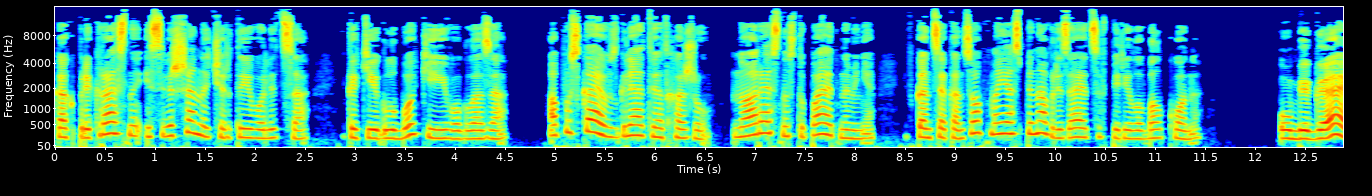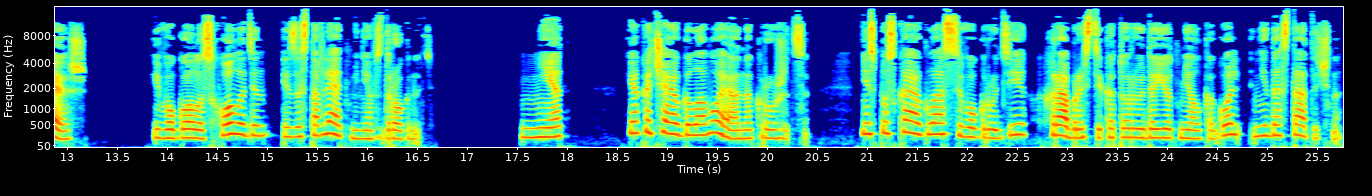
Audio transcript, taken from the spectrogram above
как прекрасны и совершенно черты его лица — И какие глубокие его глаза. Опускаю взгляд и отхожу, но Арес наступает на меня, и в конце концов моя спина врезается в перила балкона. «Убегаешь?» Его голос холоден и заставляет меня вздрогнуть. «Нет». Я качаю головой, а она кружится. Не спускаю глаз с его груди, храбрости, которую дает мне алкоголь, недостаточно,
